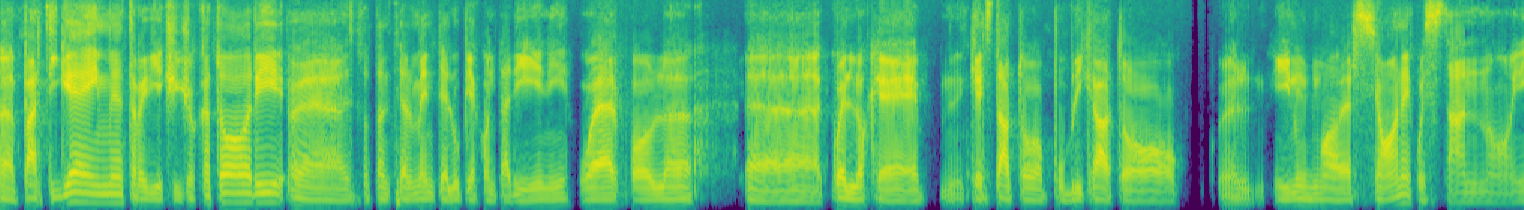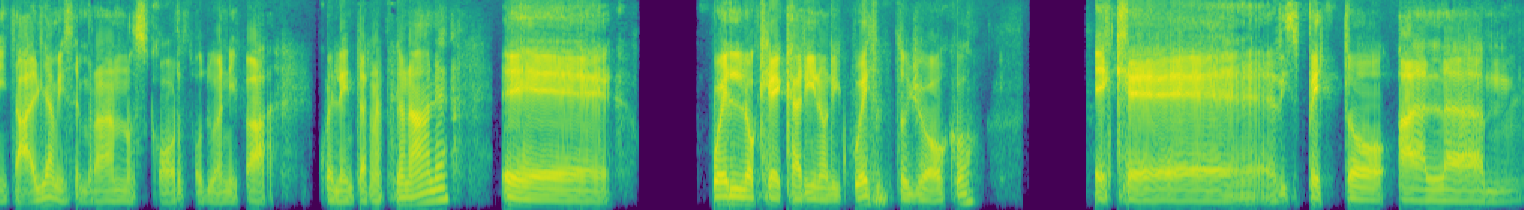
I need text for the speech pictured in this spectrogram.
Uh, party game, 3-10 giocatori, eh, sostanzialmente lupi a contadini, Werewolf, eh, quello che, che, è stato pubblicato eh, in una nuova versione quest'anno in Italia, mi sembra l'anno scorso o due anni fa, quella internazionale. E quello che è carino di questo gioco è che rispetto al,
